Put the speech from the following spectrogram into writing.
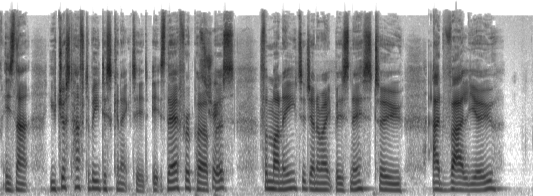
is that you just have to be disconnected. It's there for a purpose, for money, to generate business, to add value,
